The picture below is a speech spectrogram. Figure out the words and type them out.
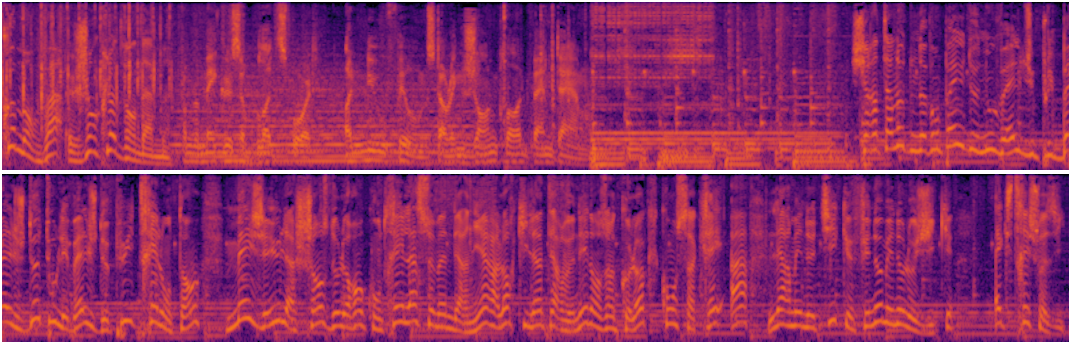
comment va Jean-Claude Van Damme? From the makers of Bloodsport, a new film starring Jean-Claude Van Damme. Chers internautes, nous n'avons pas eu de nouvelles du plus belge de tous les Belges depuis très longtemps, mais j'ai eu la chance de le rencontrer la semaine dernière alors qu'il intervenait dans un colloque consacré à l'herméneutique phénoménologique. Extrait choisi.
